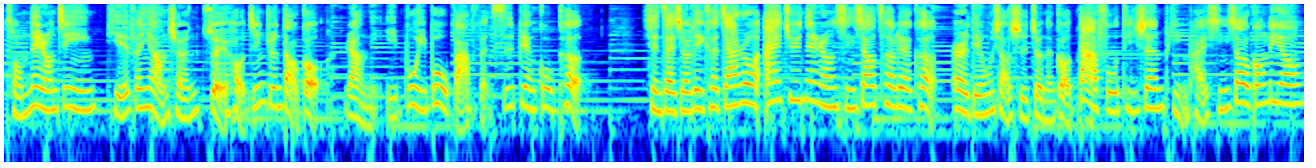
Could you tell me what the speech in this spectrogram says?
从内容经营、铁粉养成，最后精准导购，让你一步一步把粉丝变顾客。现在就立刻加入 IG 内容行销策略课，二点五小时就能够大幅提升品牌行销功力哦。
